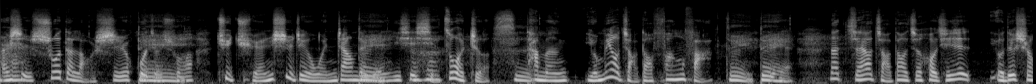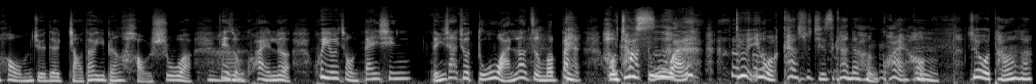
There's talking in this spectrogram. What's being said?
而是说的老师或者说去诠释这个文章的人，一些写作者，他们有没有找到方法？对对，那只要找到之后，其实有的时候我们觉得找到一本好书啊，那种快乐会有一种担心，等一下就读完了怎么办？好怕读完，就因为我看书其实看的很快哈，所以我常常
